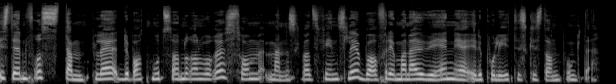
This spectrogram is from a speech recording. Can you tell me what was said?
istedenfor å stemple debattmotstanderne våre som menneskeverdsfiendtlige, bare fordi man er uenige i det politiske standpunktet.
